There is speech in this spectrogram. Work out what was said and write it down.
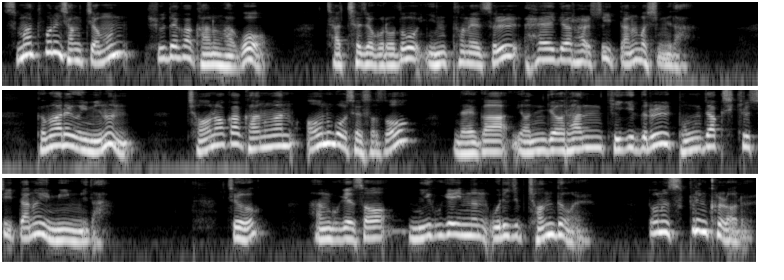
스마트폰의 장점은 휴대가 가능하고 자체적으로도 인터넷을 해결할 수 있다는 것입니다. 그 말의 의미는 전화가 가능한 어느 곳에서도 내가 연결한 기기들을 동작시킬 수 있다는 의미입니다. 즉, 한국에서 미국에 있는 우리 집 전등을 또는 스프링클러를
